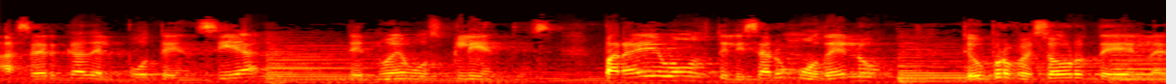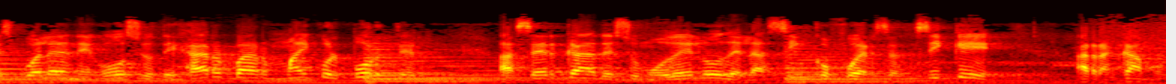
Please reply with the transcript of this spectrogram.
acerca del potencial de nuevos clientes. Para ello vamos a utilizar un modelo de un profesor de la Escuela de Negocios de Harvard, Michael Porter, acerca de su modelo de las cinco fuerzas. Así que arrancamos.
